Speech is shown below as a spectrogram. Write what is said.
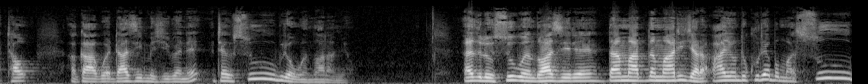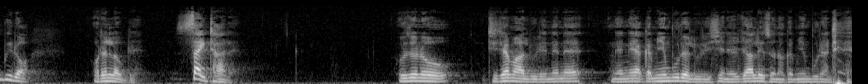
အထောက်အကာအကွယ်ဓာစီမရှိဘဲနဲ့အထက်စူးပြီးတော့ဝင်သွားတာမျိုးအဲ့ဒါလို့စူးဝင်သွားစေတယ်တမ္မာတမာတိကြတော့အာယုန်တစ်ခုတည်းပုံမှာစူးပြီးတော့ဟိုတဲ့လောက်တယ်စိုက်ထားတယ်ဦးဇင်းတို့ဒီထက်မှလူတွေနည်းနည်း ငငယ်ကကမြင်းဘူးတဲ့လူတွေရှိနေကြားလေးဆိုတော့ကမြင်းဘူးတတ်တယ်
